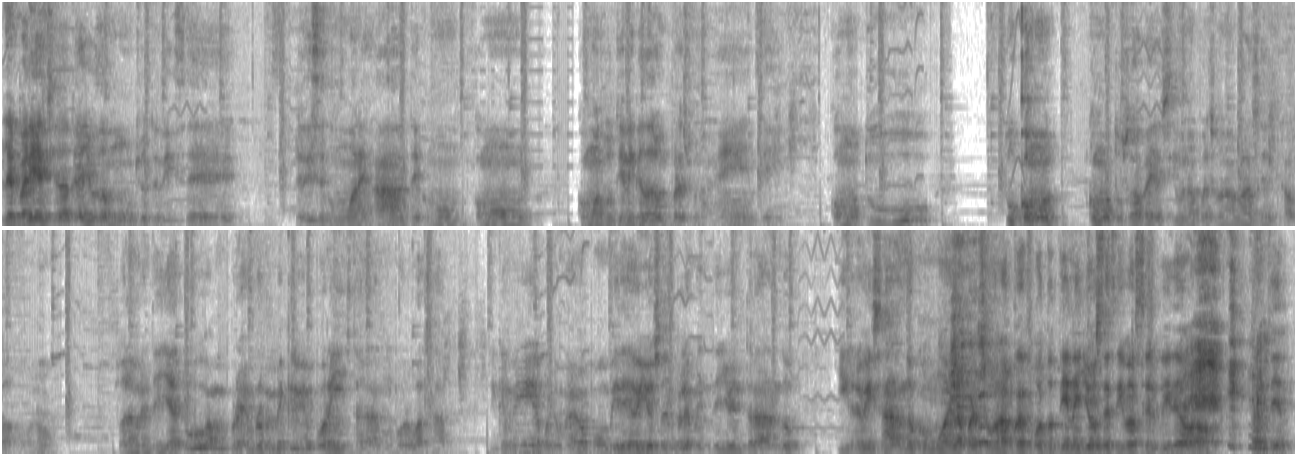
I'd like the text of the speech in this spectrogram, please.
la experiencia te ayuda mucho, te dice, te dice cómo manejarte, cómo, cómo, cómo tú tienes que dar un precio a la gente, cómo tú, tú cómo, cómo tú sabes si una persona va a hacer el trabajo o no. Solamente ya tú, a mí, por ejemplo, a mí me escriben por Instagram o por WhatsApp, y que mira, porque me hago un video, yo simplemente yo entrando y revisando cómo es la persona, qué foto tiene, yo sé si va a el video o no. ¿Me entiendes?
